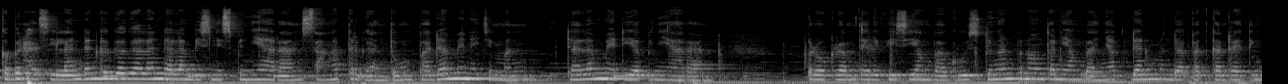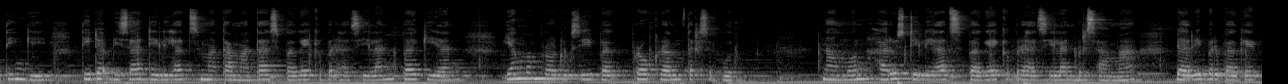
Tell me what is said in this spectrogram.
Keberhasilan dan kegagalan dalam bisnis penyiaran sangat tergantung pada manajemen dalam media penyiaran Program televisi yang bagus dengan penonton yang banyak dan mendapatkan rating tinggi tidak bisa dilihat semata-mata sebagai keberhasilan bagian yang memproduksi program tersebut. Namun, harus dilihat sebagai keberhasilan bersama dari berbagai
